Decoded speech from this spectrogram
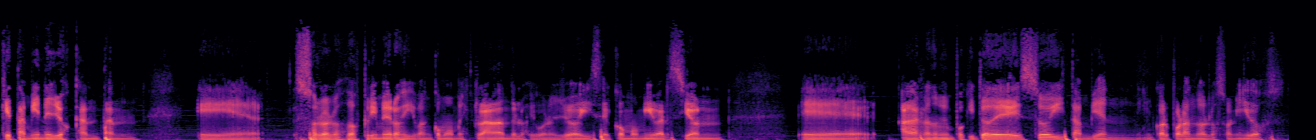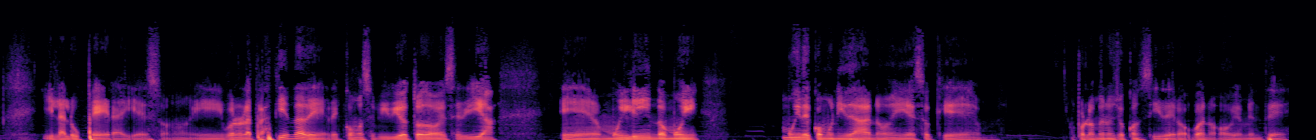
que también ellos cantan eh, solo los dos primeros y van como mezclándolos. Y bueno, yo hice como mi versión eh, agarrándome un poquito de eso y también incorporando los sonidos y la lupera y eso. ¿no? Y bueno, la trastienda de, cómo se vivió todo ese día, eh, muy lindo, muy, muy de comunidad, ¿no? Y eso que por lo menos yo considero, bueno, obviamente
